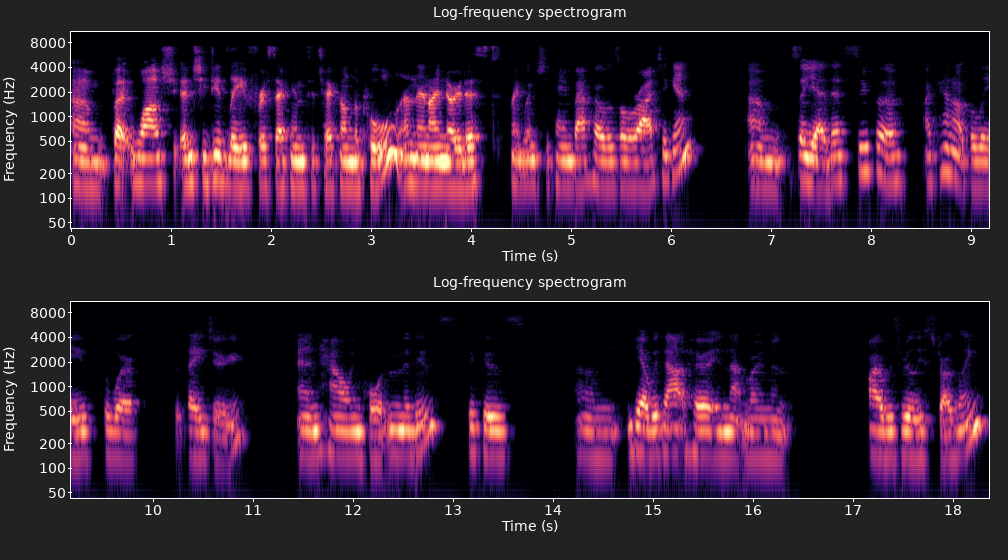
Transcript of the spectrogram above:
Um, but while she, and she did leave for a second to check on the pool. And then I noticed like when she came back, I was all right again. Um, so yeah, they're super. I cannot believe the work that they do and how important it is because um, yeah, without her in that moment, I was really struggling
